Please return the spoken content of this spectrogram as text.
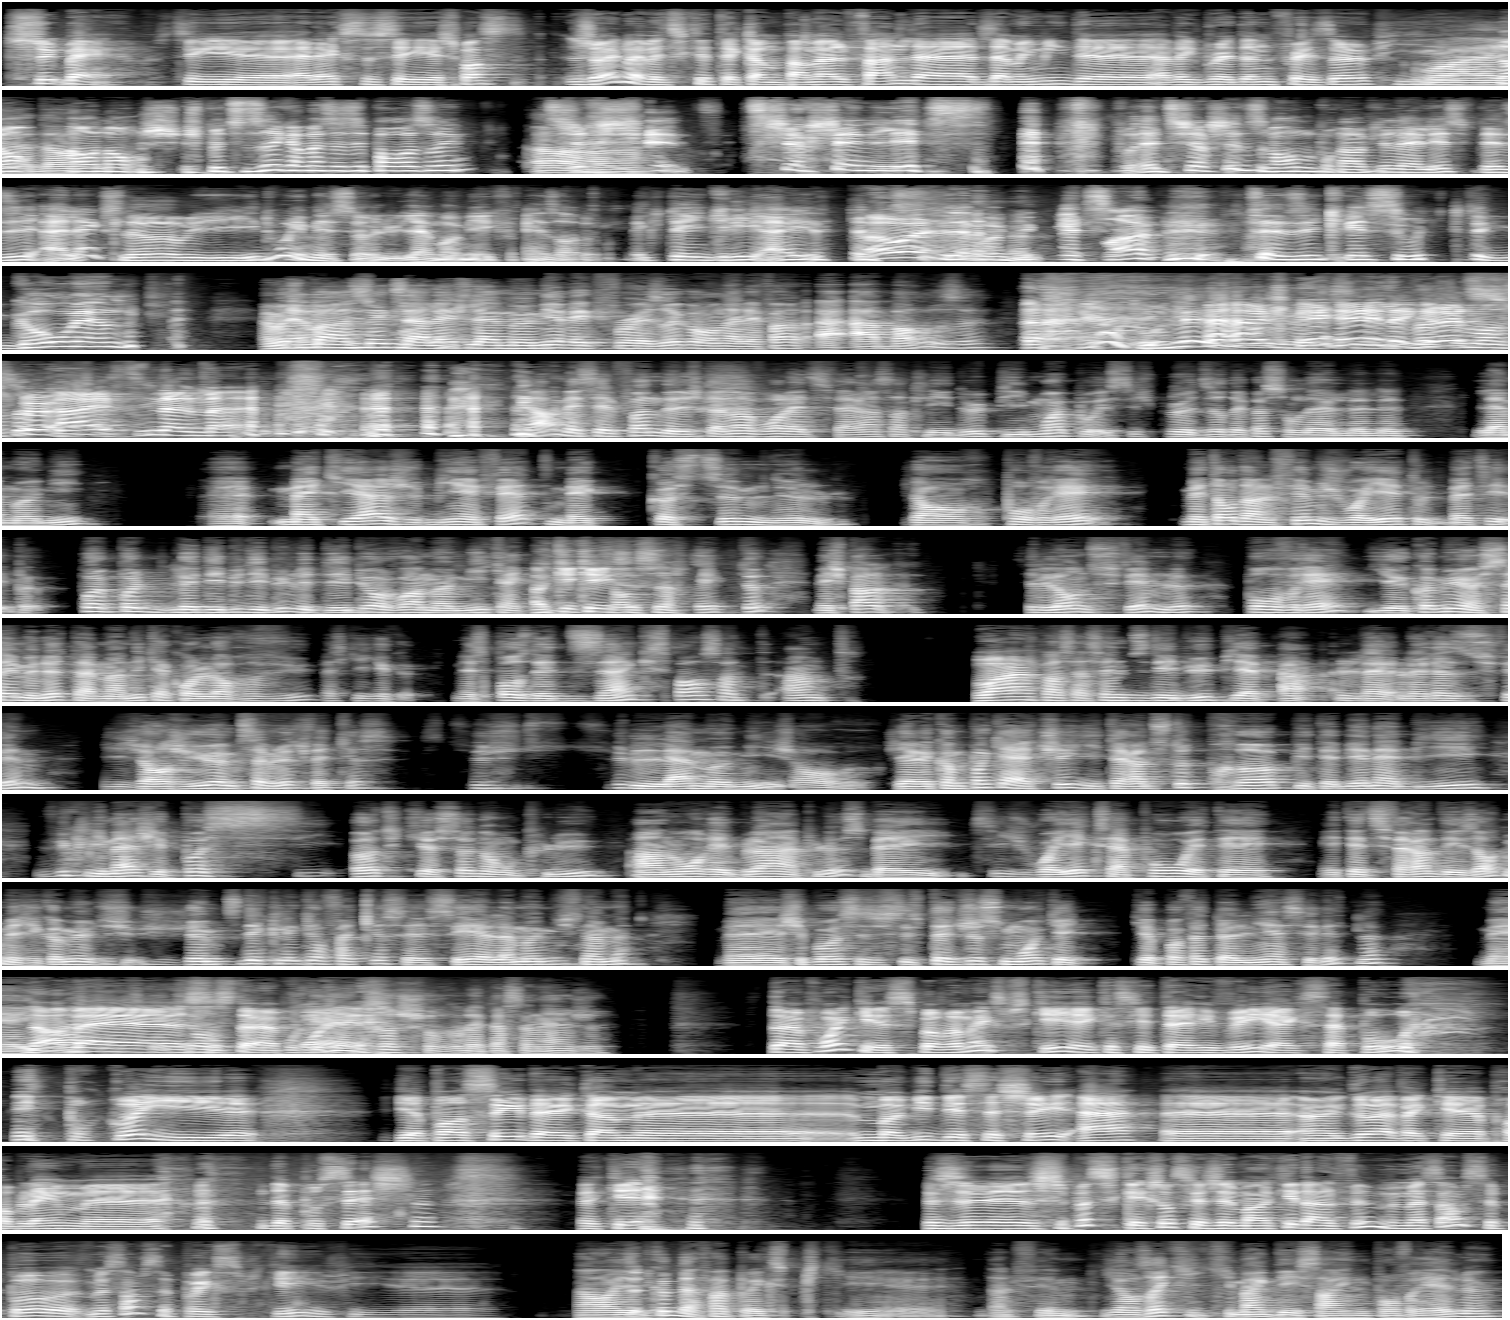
Tu sais, ben, c'est euh, Alex, c'est, je pense... Joël m'avait dit que t'étais comme pas mal fan de la, de la de, avec Brendan Fraser, puis... euh, Ouais, non, non, non, je je peux te dire comment ça s'est passé? Ah. Tu, cherchais, tu une liste. tu cherchais du monde pour remplir la liste, puis t'as dit, Alex, là, il doit aimer ça, lui, la momie avec Fraser. Fait que je t'ai écrit, hey, Ah ouais? la momie avec Fraser. T'as dit, Chris, oui. J'étais go, man. Ah, Moi, je La momie pensais que ça allait être la momie avec Fraser qu'on allait faire à, à base. Voyons, toi. Là, le gars super c'est hype parti. finalement. Non, mais c'est le fun de justement voir la différence entre les deux. Puis moi, si je peux dire de quoi sur le, le- le- la momie, euh, maquillage bien fait, mais costume nul. Genre, pour vrai, mettons dans le film, je voyais tout. Ben, pas, pas le début, début, le début, on le voit en momie quand Ok, il ok, sort ça. tout. Mais je parle, c'est le long du film, là. Pour vrai, il y a comme eu un 5 minutes à un moment donné quand on l'a revu, parce qu'il y a une espace de 10 ans qui se passe entre, entre Ouais. je pense à la scène du début puis à- à- le, le reste du film. Genre, j'ai eu un petit 5 minutes, je fais qu'est-ce tu la momie? Genre, j'avais comme pas catché, il était rendu tout propre, il était bien habillé. Vu que l'image est pas si haute que ça non plus, en noir et blanc en plus, ben, je voyais que sa peau était, était différente des autres, mais j'ai comme eu, j'ai un petit déclic, en fait, Chris, c'est elle, la momie finalement. Mais je sais pas, c'est peut-être juste moi qui a pas fait le lien assez vite, là. Mais Non, ben, ça, c'est un point. j'accroche sur le personnage. C'est un point que c'est pas vraiment expliqué euh, qu'est-ce qui est arrivé avec sa peau. Et pourquoi il, euh, il a passé de comme euh, momie desséchée à euh, un gars avec euh, problème euh, de peau sèche. je, je sais pas si c'est quelque chose que j'ai manqué dans le film, mais me semble que c'est pas me semble c'est pas expliqué. Puis, euh, Non, il y a une couple d'affaires pas expliquées dans le film. On dirait qu'il qu'il manque des scènes, pour vrai, là.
